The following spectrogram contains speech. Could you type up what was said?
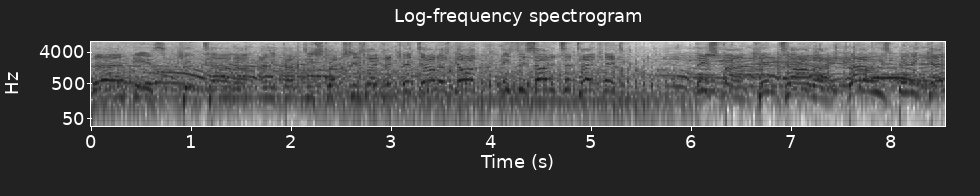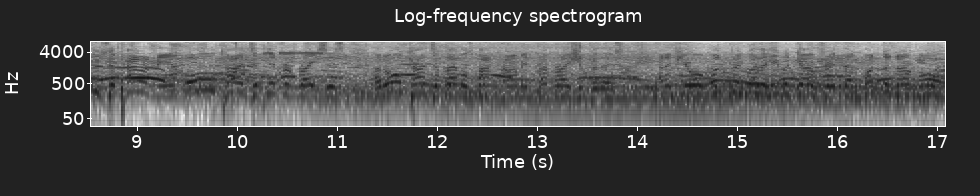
There is Quintana, and in fact he stretched his legs, and Quintana's gone. He's decided to take it. This man, Quintana, well, he's been engaged apparently in all kinds of different races at all kinds of levels back home in preparation for this. And if you were wondering whether he would go for it, then wonder no more.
